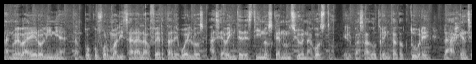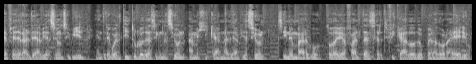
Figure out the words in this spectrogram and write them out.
la nueva aerolínea tampoco formalizará la oferta de vuelos hacia 20 destinos que anunció en agosto. El pasado 30 de octubre, la Agencia Federal de Aviación Civil entregó el título de asignación a Mexicana de Aviación. Sin embargo, todavía falta el certificado de operador aéreo,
